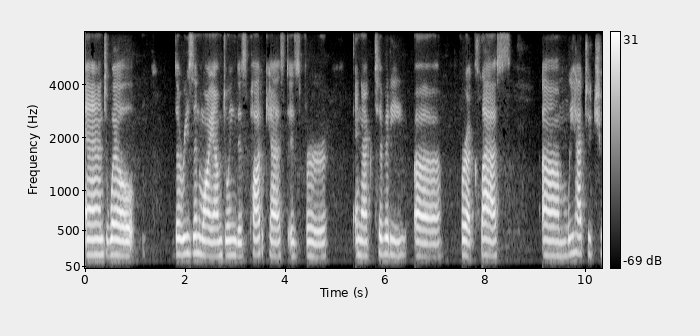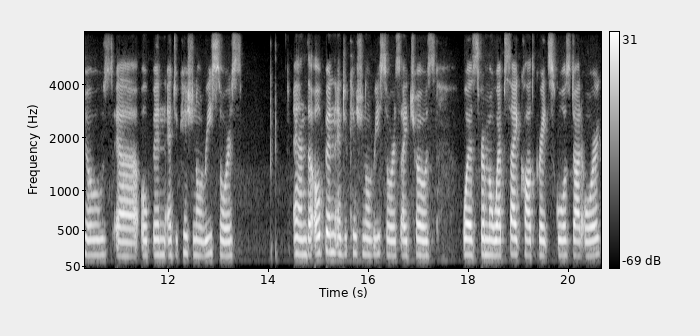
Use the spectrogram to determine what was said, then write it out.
And well, the reason why I'm doing this podcast is for an activity uh, for a class. Um, we had to choose an open educational resource and the open educational resource I chose was from a website called greatschools.org.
